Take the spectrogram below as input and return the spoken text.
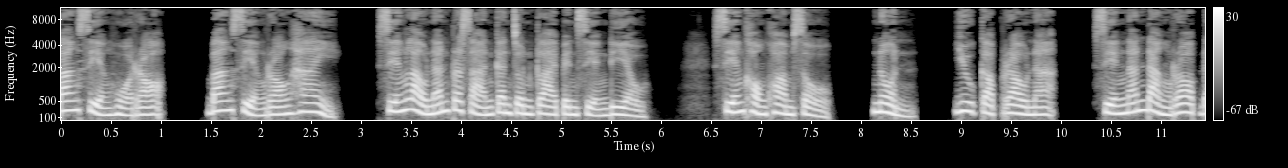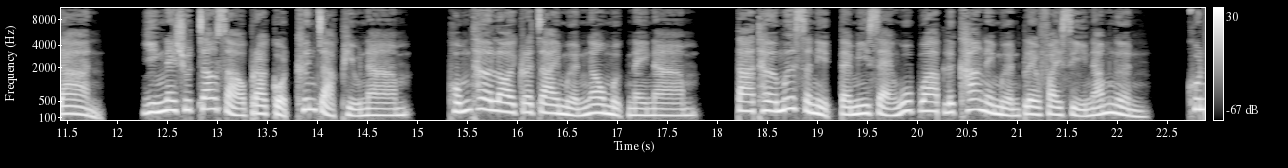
บางเสียงหัวเราะ บางเสียงร้องไห้ เสียงเหล่านั้นประสานกันจนกลายเป็นเสียงเดียว เสียงของความโศก นนท์อยู่กับเรานะ เสียงนั้นดังรอบด้าน หญิงในชุดเจ้าสาวปรากฏขึ้นจากผิวน้ำ ผมเธอลอยกระจายเหมือนเงาหมึกในน้ำ ตาเธอมืดสนิทแต่มีแสงวูบวาบลึกข้างในเหมือนเปลวไฟสีน้ำเงิน คุณ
